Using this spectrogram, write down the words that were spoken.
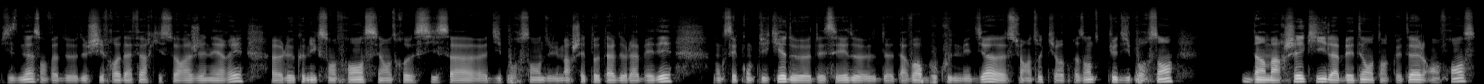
business, en fait, de, chiffre d'affaires qui sera généré. le comics en France, c'est entre 6 à 10% du marché total de la BD. Donc c'est compliqué d'essayer d'avoir beaucoup de médias sur un truc qui représente que 10% d'un marché qui, la BD en tant que telle en France,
